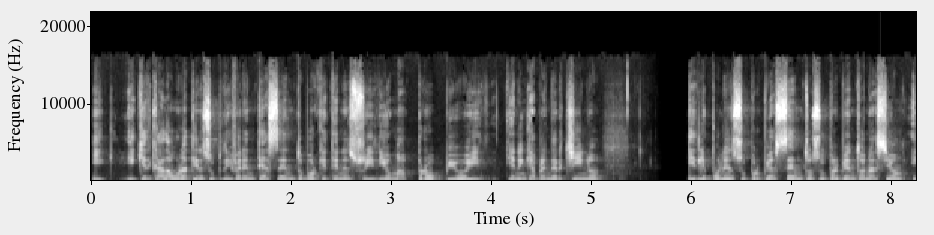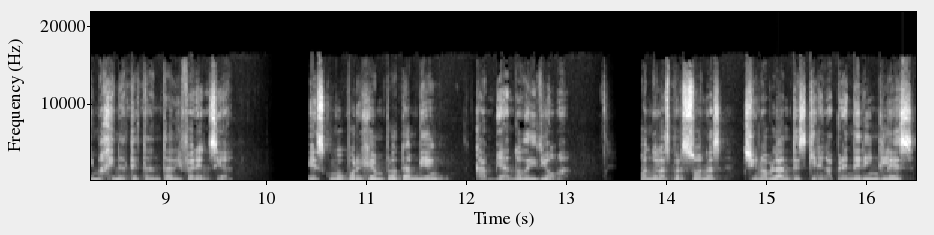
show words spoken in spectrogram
y, y, que cada una tiene su diferente acento porque tienen su idioma propio y tienen que aprender chino, y le ponen su propio acento, su propia entonación. Imagínate tanta diferencia. Es como, por ejemplo, también cambiando de idioma. Cuando las personas chinohablantes quieren aprender inglés,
